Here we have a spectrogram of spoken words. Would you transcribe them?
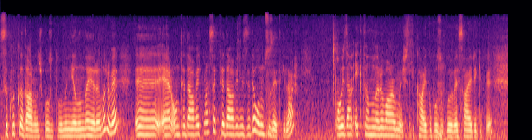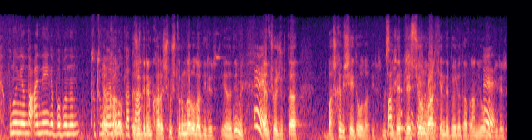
sıklıkla davranış bozukluğunun yanında yer alır ve e, eğer onu tedavi etmezsek tedavimizi de olumsuz etkiler. O yüzden ek tanıları var mı işte bir kaygı bozukluğu vesaire gibi. Bunun yanında anne ile babanın Yani tutumlarını ka- mutlaka... Özür dilerim karışmış durumlar olabilir ya da değil mi? Evet. Yani çocukta başka bir şey de olabilir. Mesela Başka bir şey de depresyon olabilir. varken de böyle davranıyor Evet, olabilir.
